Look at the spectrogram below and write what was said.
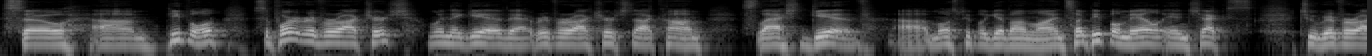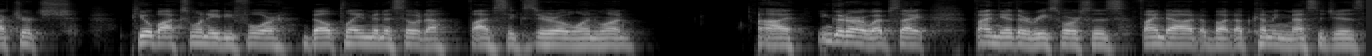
So um, people support River Rock Church when they give at riverrockchurch.com slash give. Uh, most people give online. Some people mail in checks to River Rock Church, P.O. Box 184, Belle Plaine, Minnesota 56011. Uh, you can go to our website, find the other resources, find out about upcoming messages,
